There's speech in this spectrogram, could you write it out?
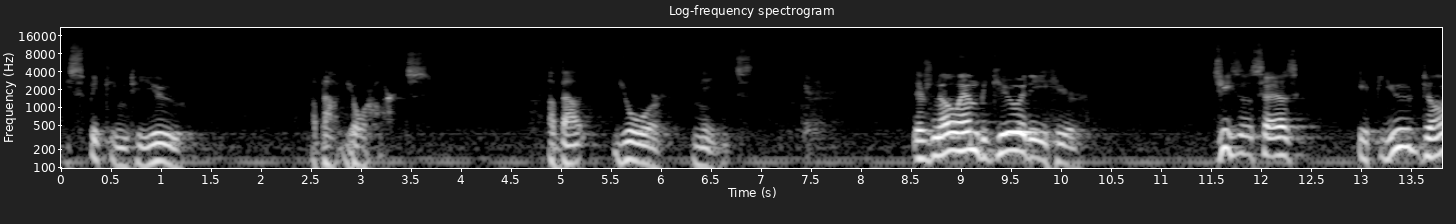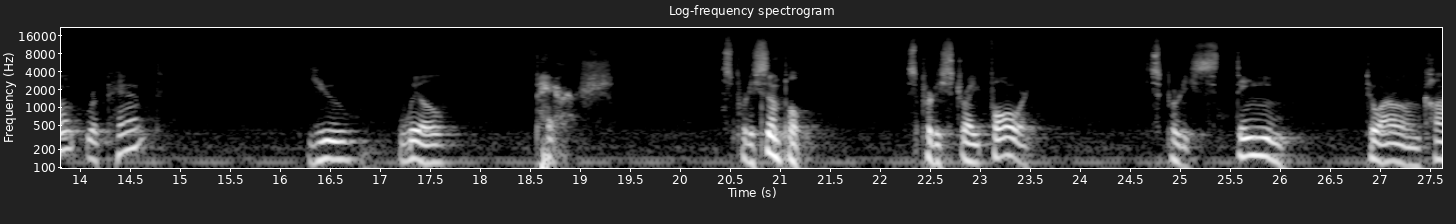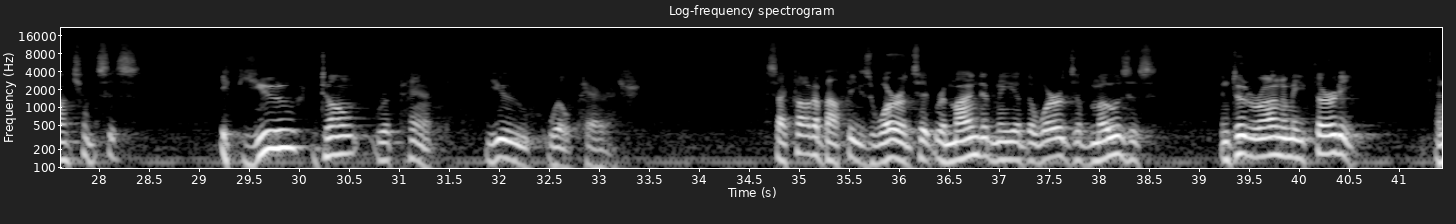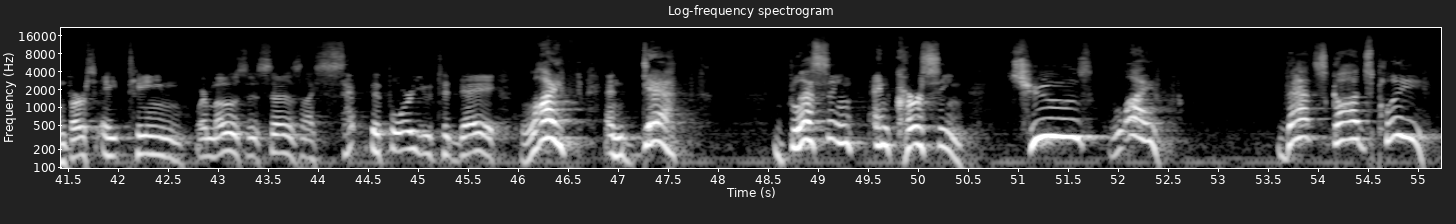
he's speaking to you about your hearts, about your needs. There's no ambiguity here. Jesus says, if you don't repent, you will perish. It's pretty simple. It's pretty straightforward. It's pretty stinging to our own consciences. If you don't repent, you will perish. As I thought about these words, it reminded me of the words of Moses in Deuteronomy 30 and verse 18, where Moses says, I set before you today life and death, blessing and cursing. Choose life. That's God's plea.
